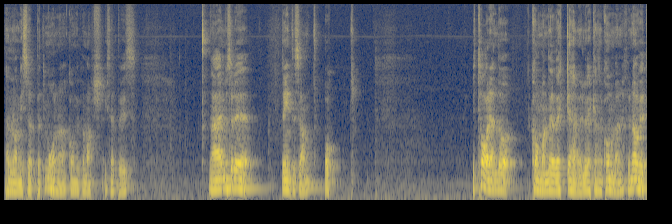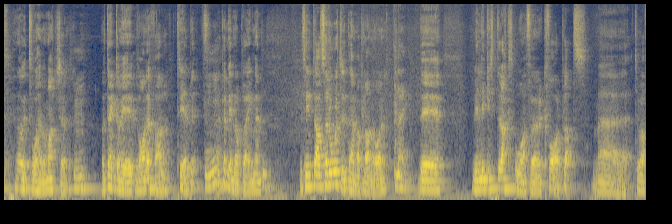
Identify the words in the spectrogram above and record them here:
Även om man missar upp ett mål några gånger per match exempelvis. Nej men så det, det är intressant. Och vi tar ändå kommande vecka här, eller veckan som kommer. För nu har vi, nu har vi två hemmamatcher. Mm. Och då tänker vi i vanliga fall, trevligt. Mm. Man kan vinna några poäng men det ser inte alls så roligt ut på hemmaplan i år. Nej. Det, vi ligger strax ovanför kvalplats med, tror jag,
